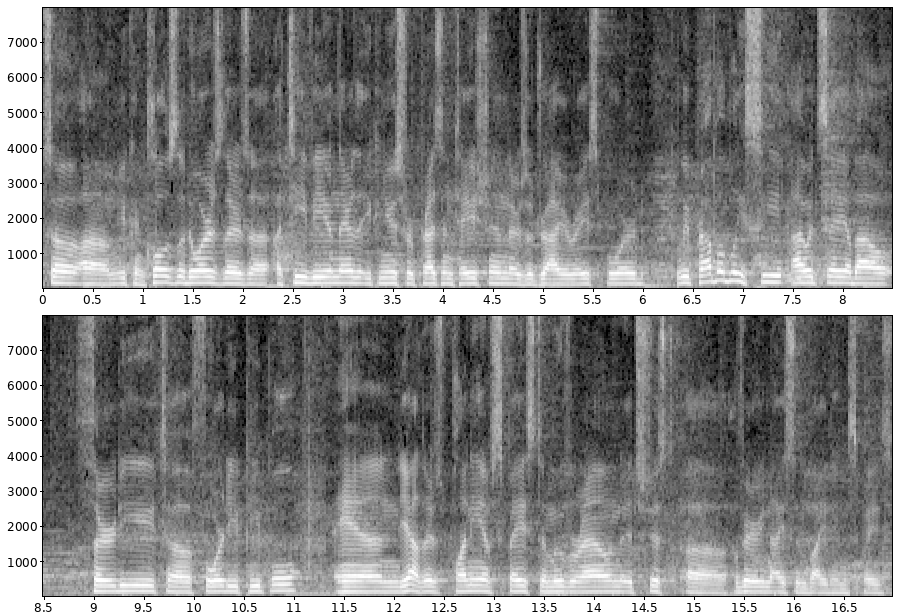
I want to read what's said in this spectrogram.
So um, you can close the doors. There's a, a, TV in there that you can use for presentation. There's a dry erase board. We probably seat, I would say, about 30 to 40 people. And yeah, there's plenty of space to move around. It's just a, a very nice, inviting space.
